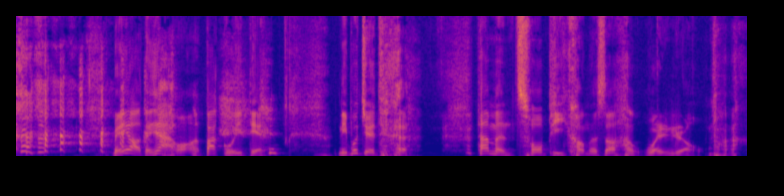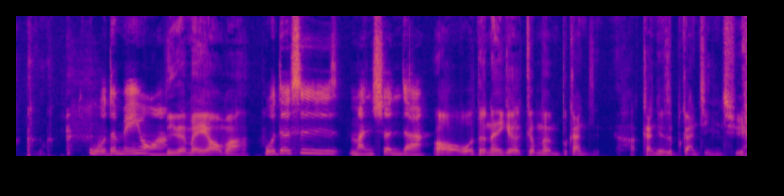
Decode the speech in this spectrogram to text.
没有。等一下，我八股一点，你不觉得他们搓鼻孔的时候很温柔吗？我的没有啊，你的没有吗？我的是蛮深的啊。哦，我的那个根本不敢，感觉是不敢进去。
